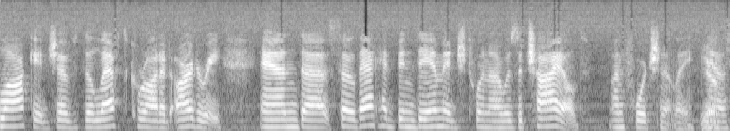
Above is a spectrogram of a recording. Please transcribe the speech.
blockage of the left carotid artery, and uh, so that had been damaged when I was a child, unfortunately, Yeah. yes.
